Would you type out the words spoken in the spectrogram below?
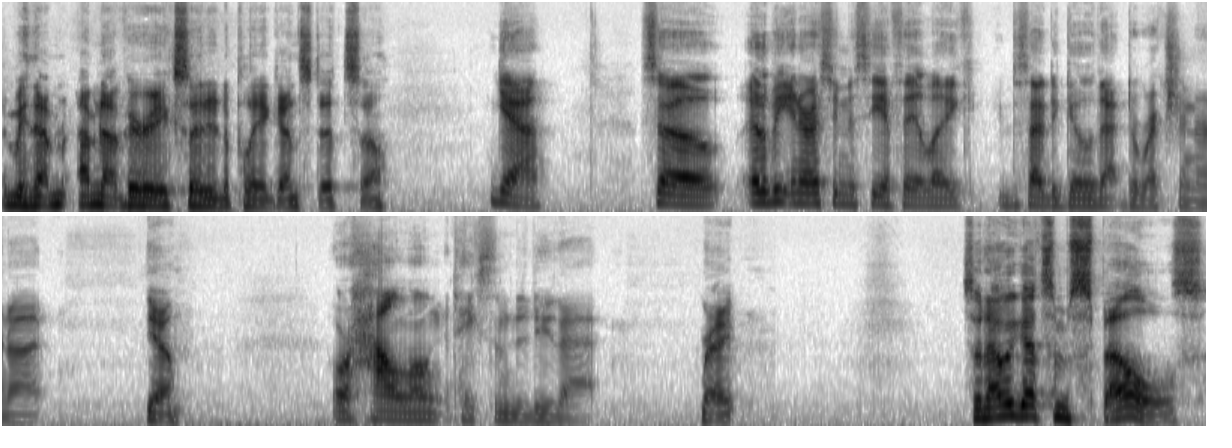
I mean, I'm I'm not very excited to play against it, so Yeah. So it'll be interesting to see if they like decide to go that direction or not, yeah. or how long it takes them to do that. Right. So now we got some spells.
